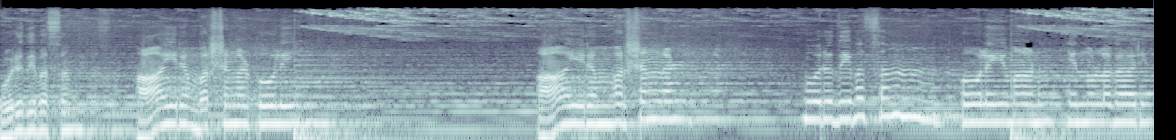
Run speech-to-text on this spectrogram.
ഒരു ദിവസം ആയിരം വർഷങ്ങൾ പോലെ. ആയിരം വർഷങ്ങൾ ഒരു ദിവസം പോലെയുമാണ് എന്നുള്ള കാര്യം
